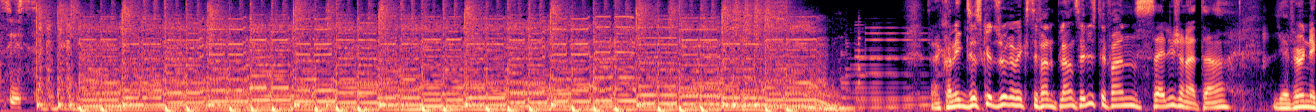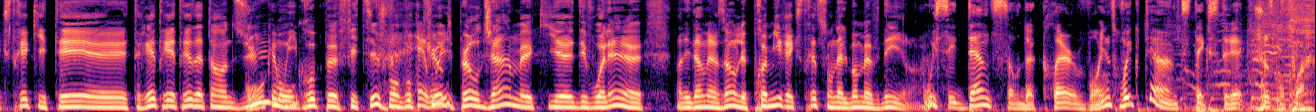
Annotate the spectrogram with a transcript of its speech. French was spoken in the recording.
56. C'est la chronique disque dur avec Stéphane Plante. Salut Stéphane. Salut Jonathan. Il y avait un extrait qui était euh, très, très, très attendu. Que mon oui. groupe fétiche, mon groupe Eh culte, oui. Pearl Jam, euh, qui euh, dévoilait euh, dans les dernières heures le premier extrait de son album à venir. Oui, c'est Dance of the Clairvoyance. On va écouter un petit extrait juste pour toi.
